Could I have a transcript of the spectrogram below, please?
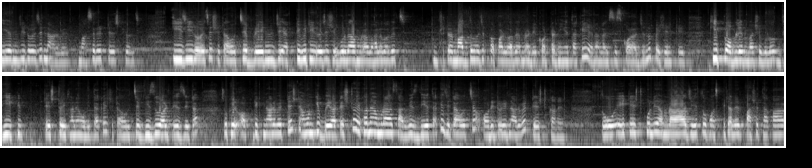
ইএমজি রয়েছে, নার্ভের মাসেলের টেস্ট রয়েছে। ইজি রয়েছে, সেটা হচ্ছে ব্রেন যে অ্যাক্টিভিটি রয়েছে, সেগুলো আমরা ভালোভাবে সেটার মাধ্যমে হচ্ছে প্রপারভাবে আমরা রেকর্ডটা নিয়ে থাকি অ্যানালাইসিস করার জন্য পেশেন্টের কী প্রবলেম বা সেগুলো ভিপি টেস্টও এখানে হয়ে থাকে, সেটা হচ্ছে ভিজুয়াল টেস্ট যেটা, চোখের অপটিক নার্ভের টেস্ট এমনকি বেড়া টেস্টও এখানে আমরা সার্ভিস দিয়ে থাকি, যেটা হচ্ছে অডিটরি নার্ভের টেস্ট কারেন্ট তো এই টেস্টগুলি আমরা যেহেতু হসপিটালের পাশে থাকার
